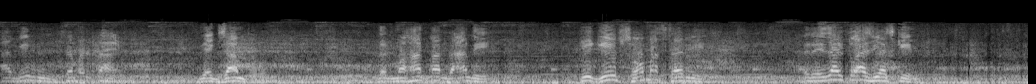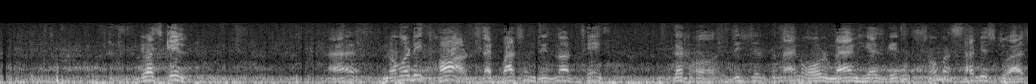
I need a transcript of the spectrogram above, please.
I've given several times the example that Mahatma Gandhi, he gave so much service, the result was he was killed. He was killed. Uh, nobody thought, that person did not think that oh, this gentleman, old man, he has given so much service to us.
